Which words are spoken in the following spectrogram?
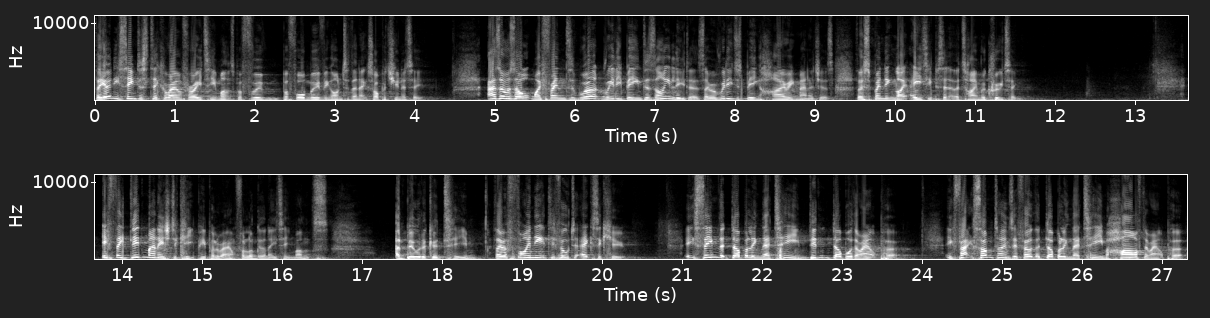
they only seemed to stick around for 18 months before, before moving on to the next opportunity. As a result, my friends weren't really being design leaders. They were really just being hiring managers. They were spending like 80% of the time recruiting. If they did manage to keep people around for longer than 18 months and build a good team, they were finding it difficult to execute. It seemed that doubling their team didn't double their output. In fact, sometimes it felt that doubling their team halved their output.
